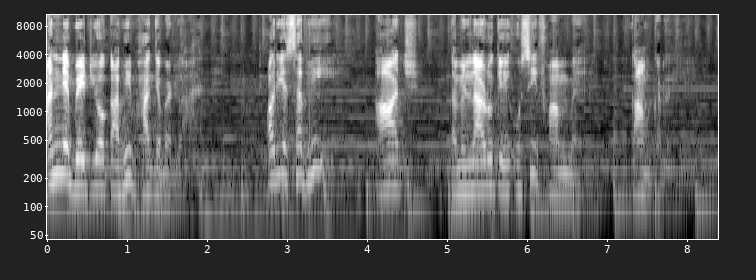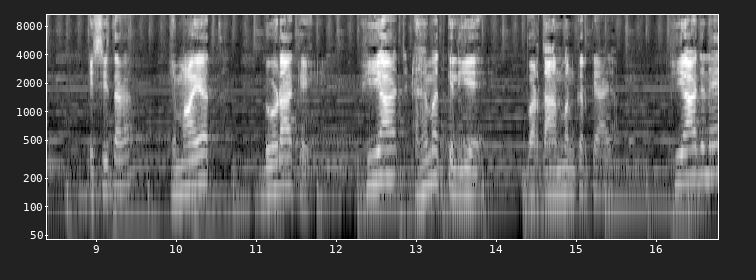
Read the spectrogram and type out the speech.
अन्य बेटियों का भी भाग्य बदला है। और ये सभी आज तमिलनाडु के उसी फार्म में काम कर रही है। इसी तरह हिमायत डोडा के फियाज अहमद के लिए वरदान बन करके आया। फियाज ने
